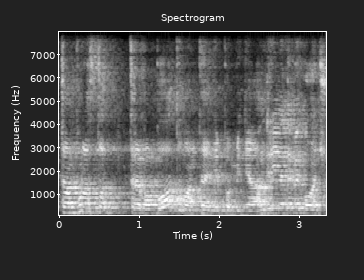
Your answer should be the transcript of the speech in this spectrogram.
Там просто треба плату в антені поміняти. Андрій, я тебе кончу.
